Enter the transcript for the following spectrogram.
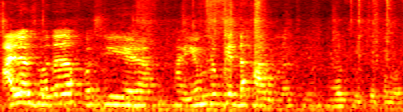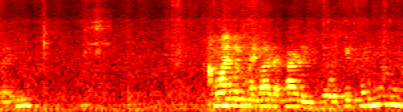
હાલો જોતા તો પછી હા એમનું કે સારું નથી. નથી ચકલો રહી. અમારી મારે. હાડી જો દેખાય ને મને.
